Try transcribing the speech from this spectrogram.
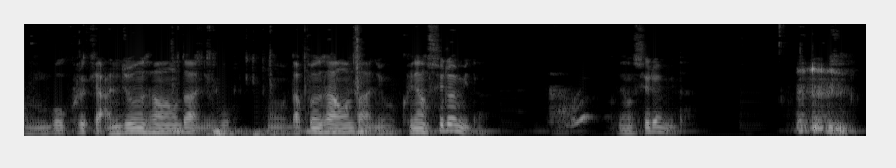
음, 뭐 그렇게 안 좋은 상황도 아니고 어, 나쁜 상황도 아니고 그냥 수렴이다. 그냥 수렴이다.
